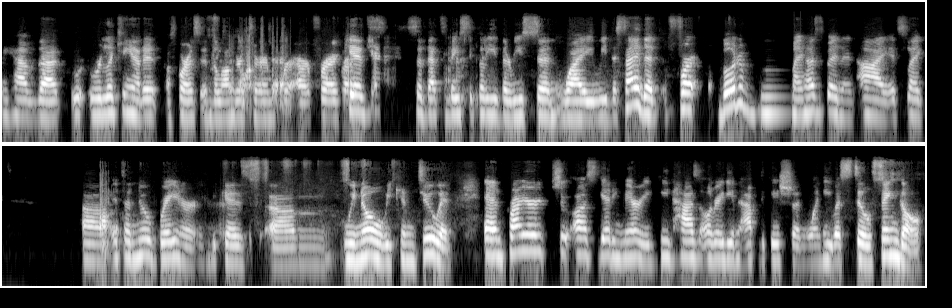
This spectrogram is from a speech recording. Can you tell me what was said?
we have that we're looking at it of course in the longer term for our for our kids. So that's basically the reason why we decided for both of my husband and i it's like uh, it's a no-brainer because um, we know we can do it. And prior to us getting married, he has already an application when he was still single.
